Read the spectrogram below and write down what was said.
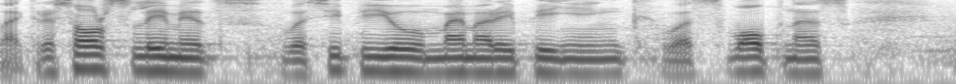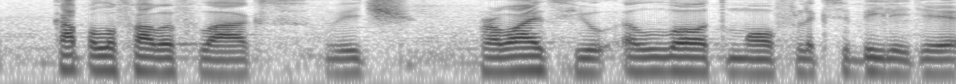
like resource limits, the CPU, memory pinning, the swapness, couple of other flags, which provides you a lot more flexibility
